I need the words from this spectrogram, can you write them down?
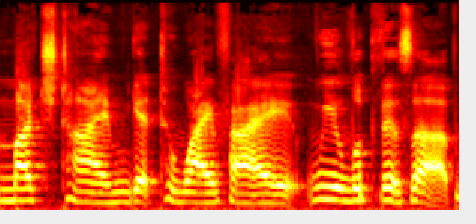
much time, get to Wi-Fi, we look this up.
